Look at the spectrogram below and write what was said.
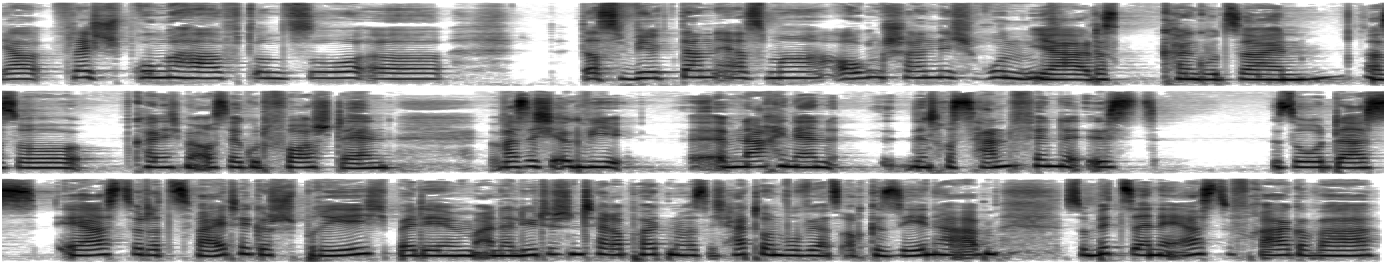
ja vielleicht sprunghaft und so. Äh, das wirkt dann erstmal augenscheinlich rund. Ja, das kann gut sein. Also kann ich mir auch sehr gut vorstellen. Was ich irgendwie im Nachhinein interessant finde, ist, so das erste oder zweite Gespräch bei dem analytischen Therapeuten, was ich hatte und wo wir uns auch gesehen haben, somit seine erste Frage war,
